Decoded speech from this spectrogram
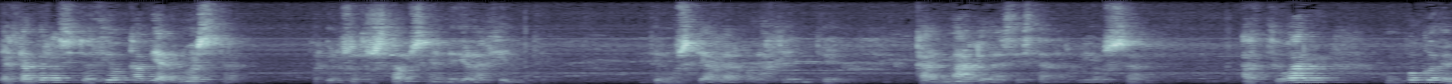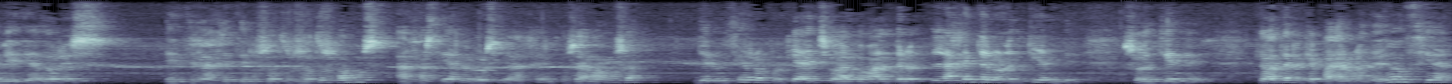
Y al cambiar la situación cambia la nuestra, porque nosotros estamos en el medio de la gente. Tenemos que hablar con la gente, calmarla si está nerviosa, actuar un poco de mediadores entre la gente y nosotros. Nosotros vamos a fastidiar el a la gente, o sea, vamos a denunciarlo porque ha hecho algo mal, pero la gente no lo entiende, solo entiende que va a tener que pagar una denuncia,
